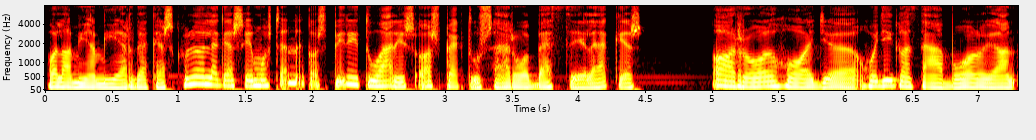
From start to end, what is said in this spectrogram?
valami, ami érdekes, különleges. Én most ennek a spirituális aspektusáról beszélek, és arról, hogy, hogy igazából olyan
